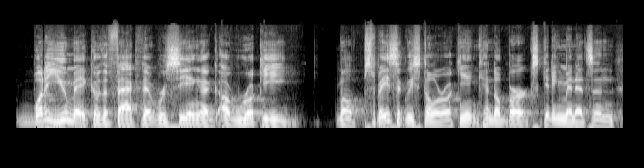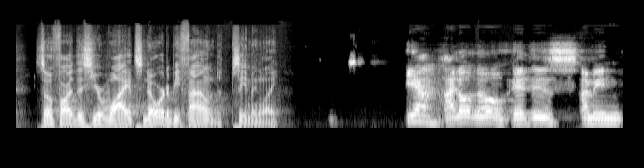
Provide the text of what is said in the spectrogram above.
what do you make of the fact that we're seeing a, a rookie well, it's basically still a rookie in Kendall Burks getting minutes. And so far this year, Wyatt's nowhere to be found, seemingly. Yeah, I don't know. It is, I mean,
